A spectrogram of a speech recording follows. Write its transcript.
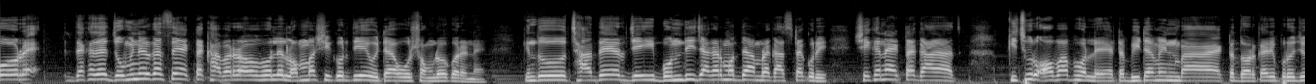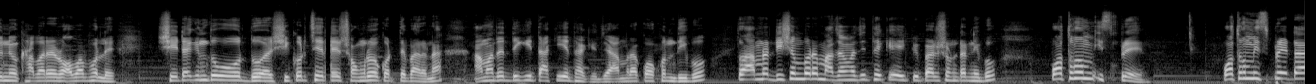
ওর দেখা যায় জমিনের কাছে একটা খাবারের অভাব হলে লম্বা শিকড় দিয়ে ওইটা ও সংগ্রহ করে নেয়। কিন্তু ছাদের যেই বন্দি জায়গার মধ্যে আমরা গাছটা করি, সেখানে একটা গাছ কিছুর অভাব হলে, একটা ভিটামিন বা একটা দরকারি প্রয়োজনীয় খাবারের অভাব হলে, সেটা কিন্তু ও শিকড় ছেড়ে সংগ্রহ করতে পারে না। আমাদের দিকেই তাকিয়ে থাকে যে আমরা কখন দিব। তো আমরা ডিসেম্বরের মাঝামাঝি থেকে এই প্রিপারেশনটা নিব। প্রথম স্প্রে প্রথম স্প্রেটা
